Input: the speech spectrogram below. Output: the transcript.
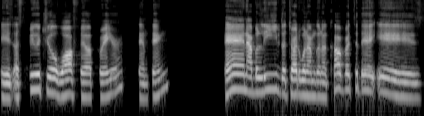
is a spiritual warfare prayer, same thing. And I believe the third one I'm gonna cover today is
